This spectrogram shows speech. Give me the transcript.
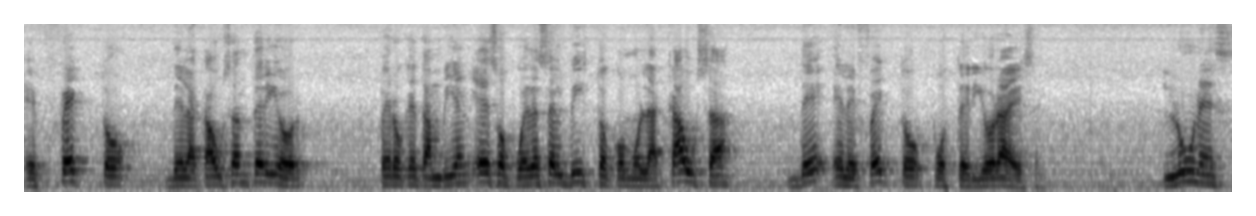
efecto de la causa anterior, pero que también eso puede ser visto como la causa del el efecto posterior a ese. Lunes,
